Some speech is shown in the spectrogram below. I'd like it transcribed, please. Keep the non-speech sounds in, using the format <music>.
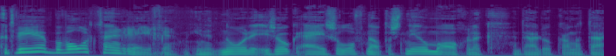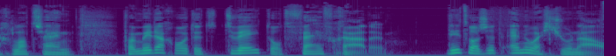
Het weer bewolkt en regen. In het noorden is ook ijzel of natte sneeuw mogelijk. Daardoor kan het daar glad zijn. Vanmiddag wordt het 2 tot 5 graden. Dit was het NOS Journaal.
